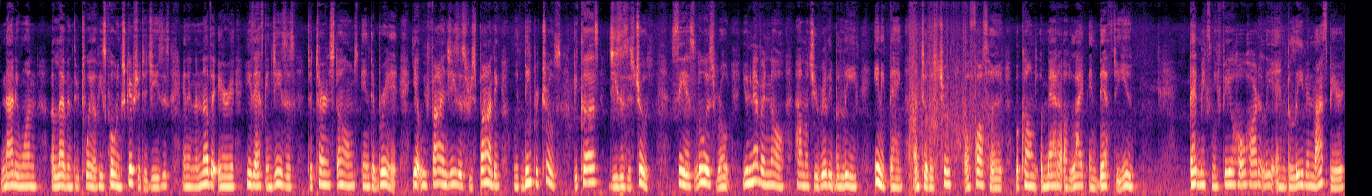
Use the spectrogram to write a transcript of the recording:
91 11 through 12. He's quoting scripture to Jesus. And in another area, he's asking Jesus to turn stones into bread. Yet we find Jesus responding with deeper truths because Jesus is truth. C.S. Lewis wrote, You never know how much you really believe anything until its truth or falsehood becomes a matter of life and death to you that makes me feel wholeheartedly and believe in my spirit.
